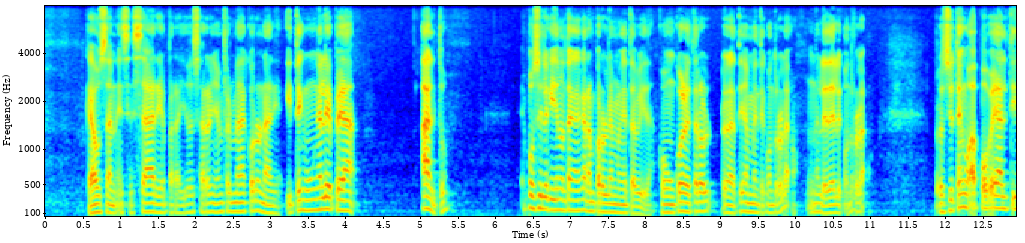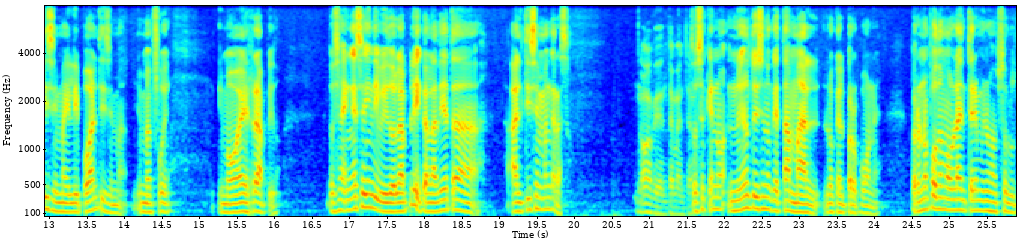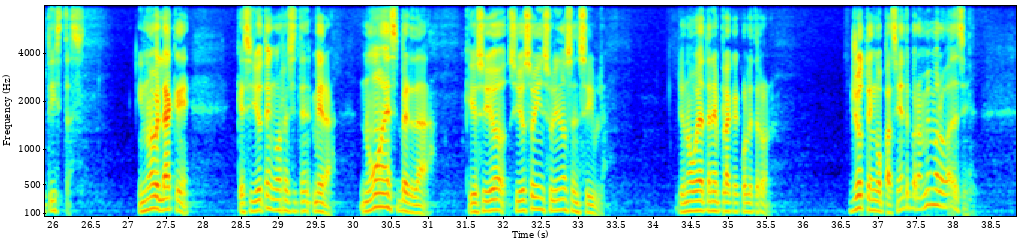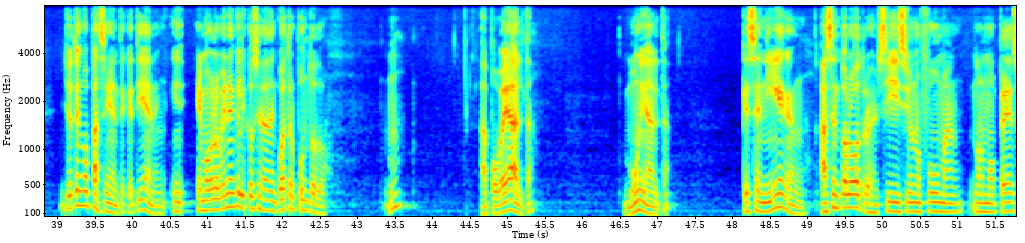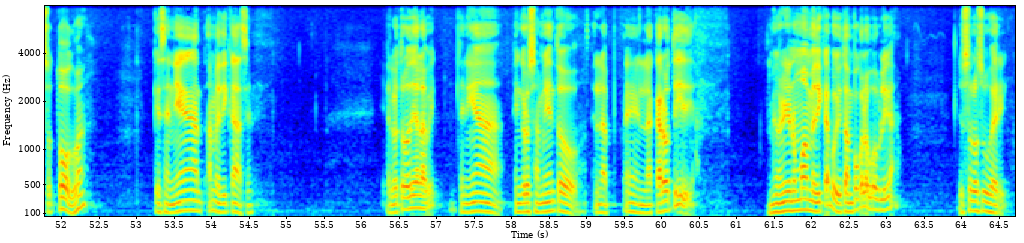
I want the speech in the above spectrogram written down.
causa necesaria para yo desarrollar enfermedad coronaria, y tengo un LPA alto, es posible que yo no tenga gran problema en esta vida, con un colesterol relativamente controlado, un LDL controlado. Pero si yo tengo ApoB altísima y lipo altísima, yo me fui y me voy a ir rápido. Entonces, en ese individuo le aplican la dieta altísima en grasa. No, evidentemente. Entonces, que no, no, yo no estoy diciendo que está mal lo que él propone, pero no podemos hablar en términos absolutistas. Y no es verdad que, si yo tengo resistencia, mira, no es verdad que yo, si, yo, si yo soy insulino sensible, yo no voy a tener placa de colesterol. Yo tengo pacientes, pero a mí me lo va a decir. Yo tengo pacientes que tienen hemoglobina glicosilada en 4.2, ApoB alta, muy alta, que se niegan, hacen todo lo otro, ejercicio, no fuman, normopeso, todo, ¿eh? que se niegan a medicarse el otro día la vi, tenía engrosamiento en la, en la carotidia. Me dijo, yo no me voy a medicar porque yo tampoco lo voy a obligar. Yo se lo sugerí.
